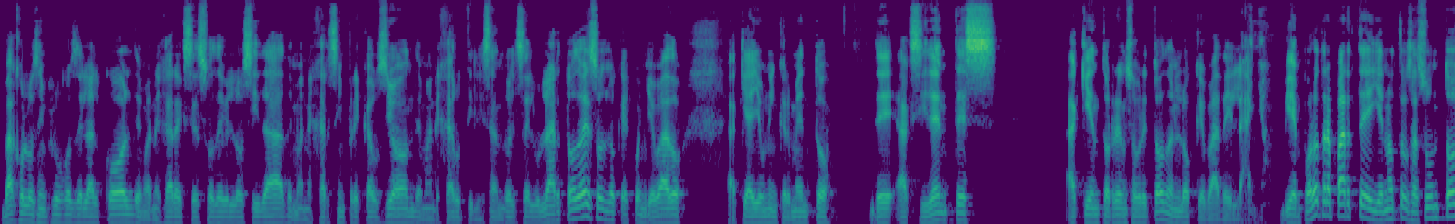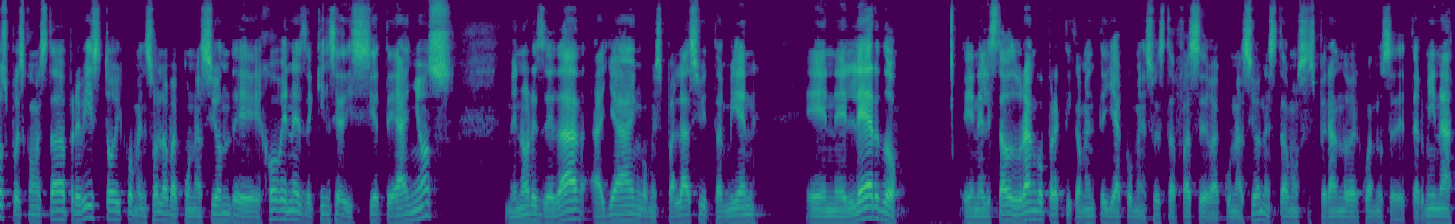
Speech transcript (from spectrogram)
bajo los influjos del alcohol, de manejar exceso de velocidad, de manejar sin precaución, de manejar utilizando el celular, todo eso es lo que ha conllevado a que haya un incremento de accidentes aquí en Torreón, sobre todo en lo que va del año. Bien, por otra parte y en otros asuntos, pues como estaba previsto, hoy comenzó la vacunación de jóvenes de 15 a 17 años, menores de edad, allá en Gómez Palacio y también en el Lerdo. en el estado de Durango prácticamente ya comenzó esta fase de vacunación. Estamos esperando a ver cuándo se determina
